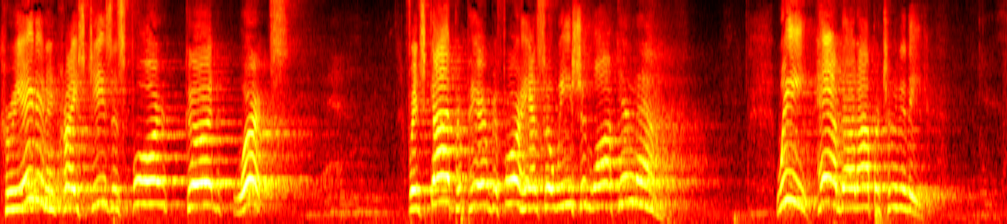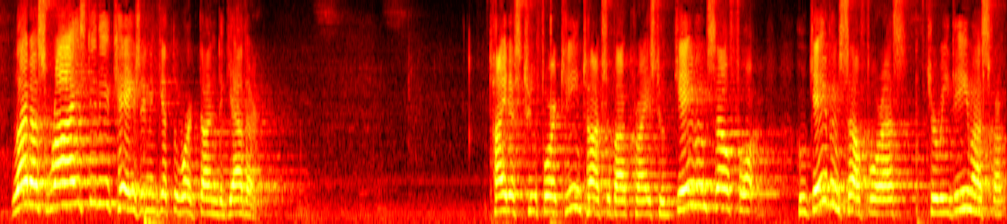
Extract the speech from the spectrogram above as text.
created in Christ Jesus for good works, which God prepared beforehand so we should walk in them. We have that opportunity. Let us rise to the occasion and get the work done together. Titus 2:14 talks about Christ who gave himself for who gave himself for us to redeem us from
